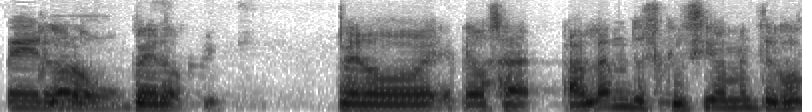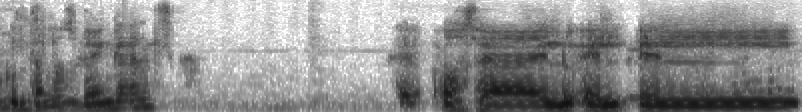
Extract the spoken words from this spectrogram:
Pero... Claro, pero, pero, o sea, hablando exclusivamente del juego contra los Bengals, eh, o sea, el, el, el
